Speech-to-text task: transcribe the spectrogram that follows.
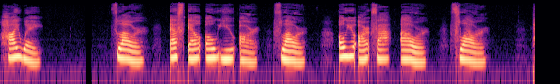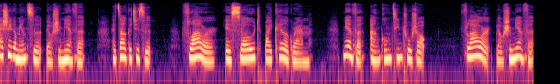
highway。flour，f l o u r，flour，o u r 发 our，flour，它是一个名词，表示面粉。来造个句子：Flour is sold by kilogram。面粉按公斤出售。Flour 表示面粉，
